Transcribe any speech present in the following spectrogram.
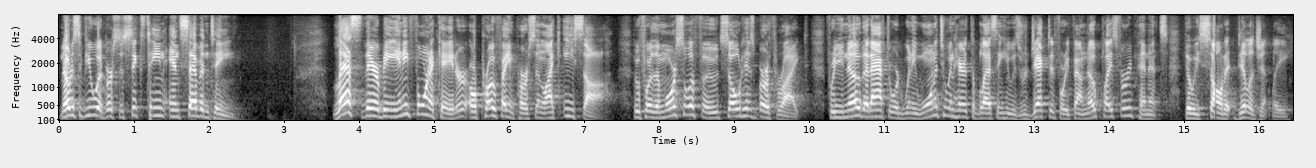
Notice, if you would, verses 16 and 17. Lest there be any fornicator or profane person like Esau, who for the morsel of food sold his birthright. For you know that afterward, when he wanted to inherit the blessing, he was rejected, for he found no place for repentance, though he sought it diligently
